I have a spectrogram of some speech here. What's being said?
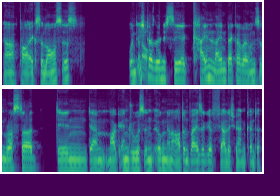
ja, par excellence ist. Und genau. ich persönlich sehe keinen Linebacker bei uns im Roster, den der Mark Andrews in irgendeiner Art und Weise gefährlich werden könnte.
